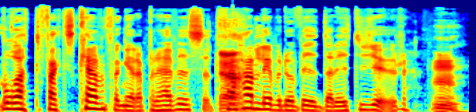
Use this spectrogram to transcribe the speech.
och att det faktiskt kan fungera på det här viset. Ja. För han lever då vidare i ett djur. Mm.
